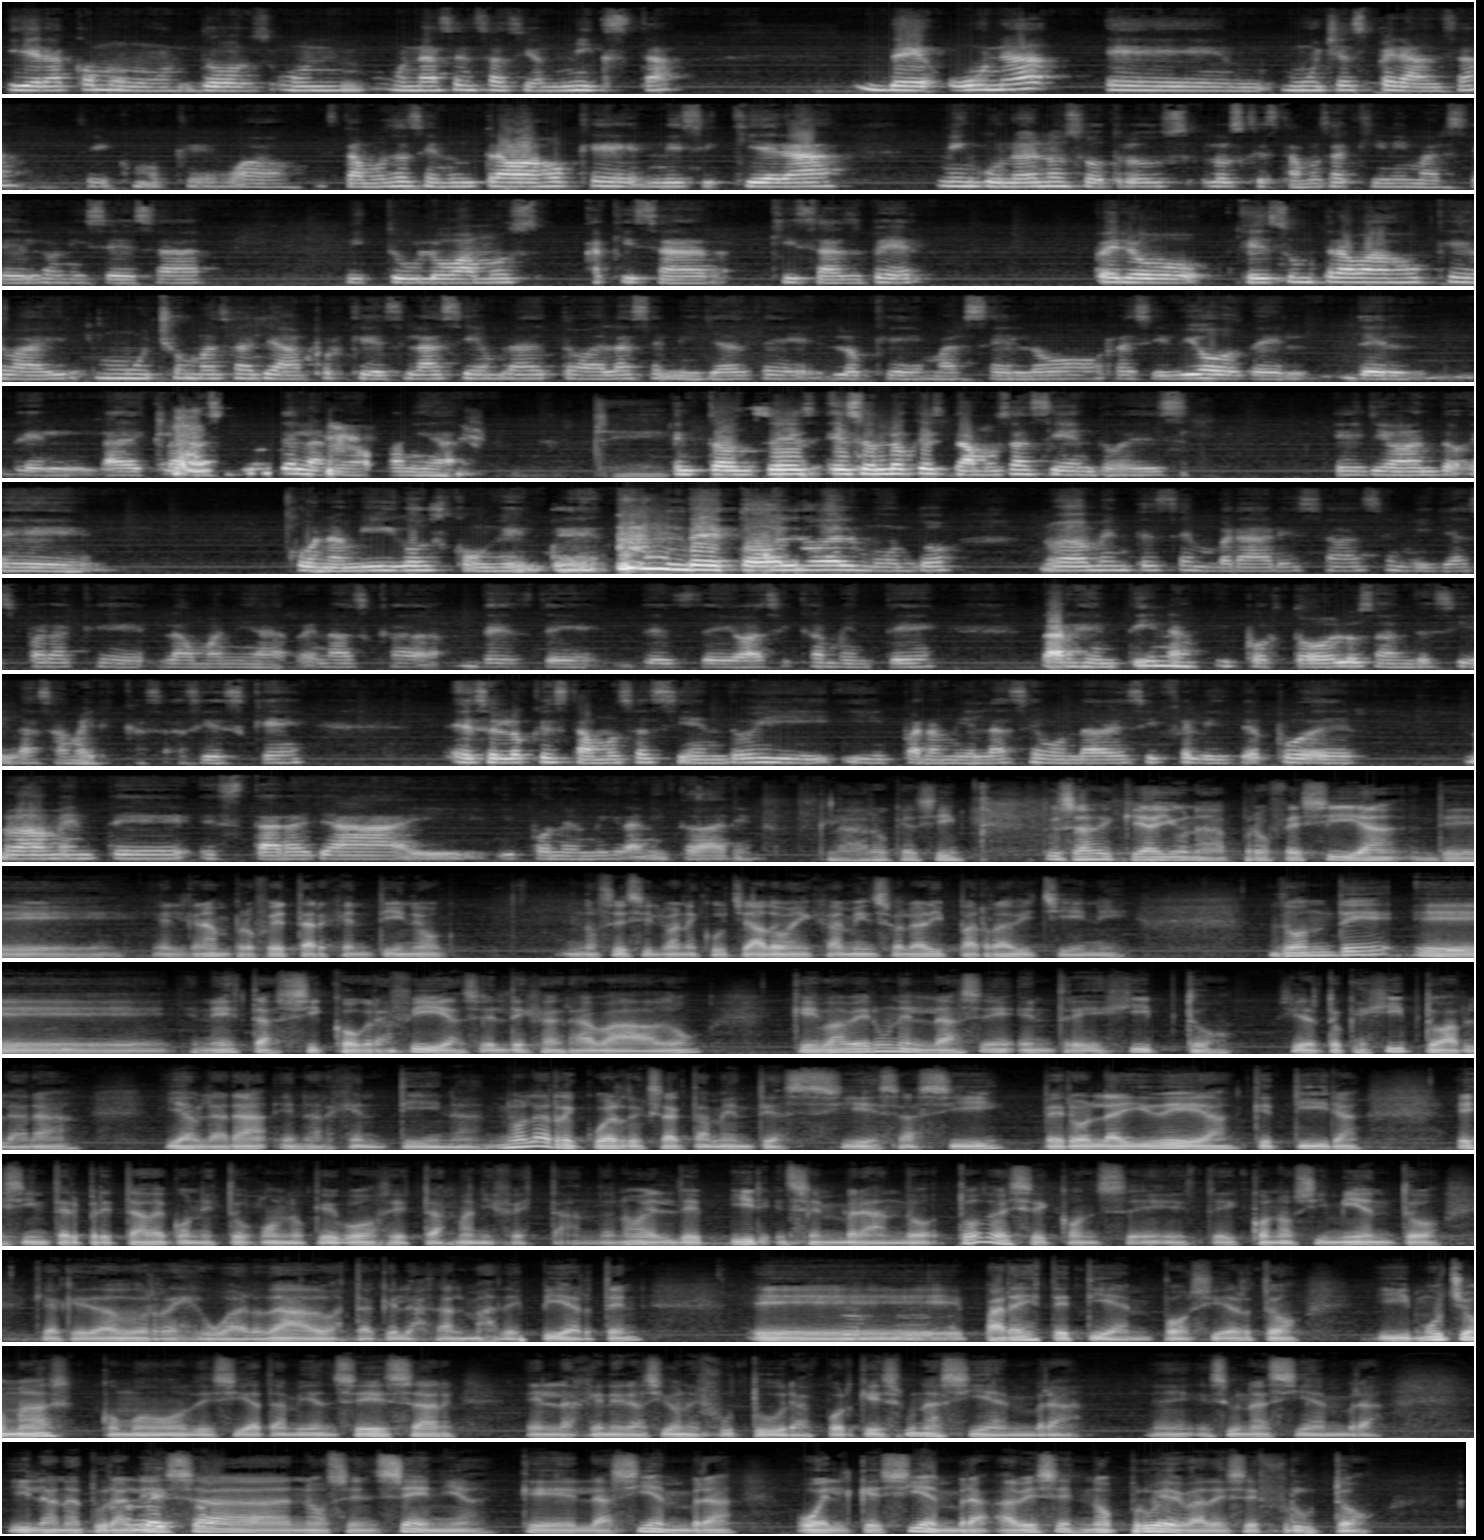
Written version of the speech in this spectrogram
y era como un, dos, una sensación mixta de una, eh, mucha esperanza, ¿sí? como que, wow, estamos haciendo un trabajo que ni siquiera ninguno de nosotros, los que estamos aquí, ni Marcelo, ni César, ni tú lo vamos a quizás, quizás ver, pero es un trabajo que va a ir mucho más allá porque es la siembra de todas las semillas de lo que Marcelo recibió de la declaración de la nueva humanidad. Entonces, eso es lo que estamos haciendo, es eh, llevando eh, con amigos, con gente de todo el lado del mundo, nuevamente sembrar esas semillas para que la humanidad renazca desde, desde básicamente la Argentina y por todos los Andes y las Américas. Así es que eso es lo que estamos haciendo y, para mí es la segunda vez y feliz de poder nuevamente estar allá y, poner mi granito de arena. Claro que sí. Tú sabes que hay una profecía de gran profeta argentino, no sé si lo han escuchado, Benjamín Solari Parravicini, donde eh, en estas psicografías él deja grabado que va a haber un enlace entre Egipto, ¿cierto? Que Egipto hablará y hablará en Argentina. No la recuerdo exactamente si es así, pero la idea que tira es interpretada con esto, con lo que vos estás manifestando, ¿no? El de ir sembrando todo ese este conocimiento que ha quedado resguardado hasta que las almas despierten eh, para este tiempo, ¿cierto? Y mucho más, como decía también César, en las generaciones futuras, porque es una siembra, ¿eh? es una siembra. Y la naturaleza nos enseña que la siembra o el que siembra a veces no prueba de ese fruto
